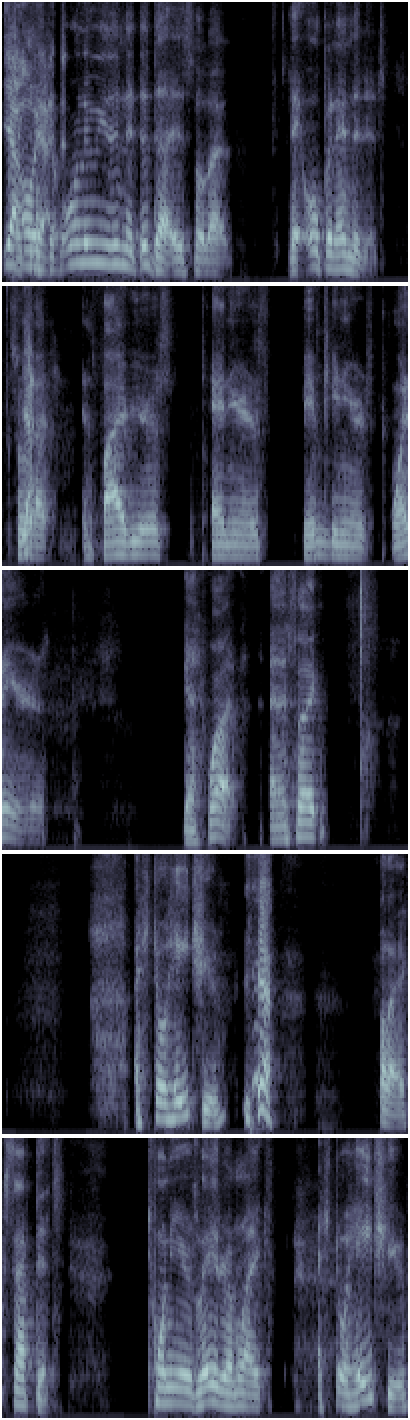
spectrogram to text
Yeah, Like, oh yeah. The only reason they did that is so that they open ended it. So Yeah. that in five years, 10 years, Mm. 15 years, 20 years, guess what? And it's like, I still hate you, Yeah. but I accept it. 20 years later, I'm like, I still hate you,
